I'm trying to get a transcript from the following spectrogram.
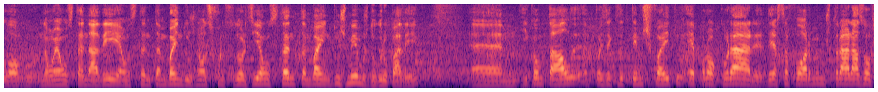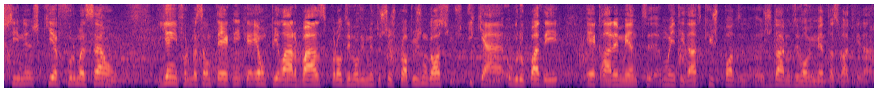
Logo, não é um stand AD, é um stand também dos nossos fornecedores e é um stand também dos membros do grupo AD. E como tal, pois aquilo que temos feito é procurar, dessa forma, mostrar às oficinas que a formação e a informação técnica é um pilar base para o desenvolvimento dos seus próprios negócios e que o Grupo AD é claramente uma entidade que os pode ajudar no desenvolvimento da sua atividade.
